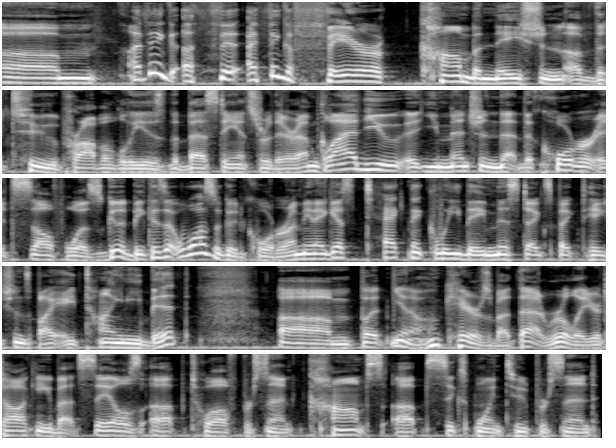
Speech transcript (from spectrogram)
Um, I think a th- I think a fair combination of the two probably is the best answer there. I'm glad you you mentioned that the quarter itself was good because it was a good quarter. I mean, I guess technically they missed expectations by a tiny bit. Um, but you know who cares about that really? You're talking about sales up 12%, comps up 6.2%.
